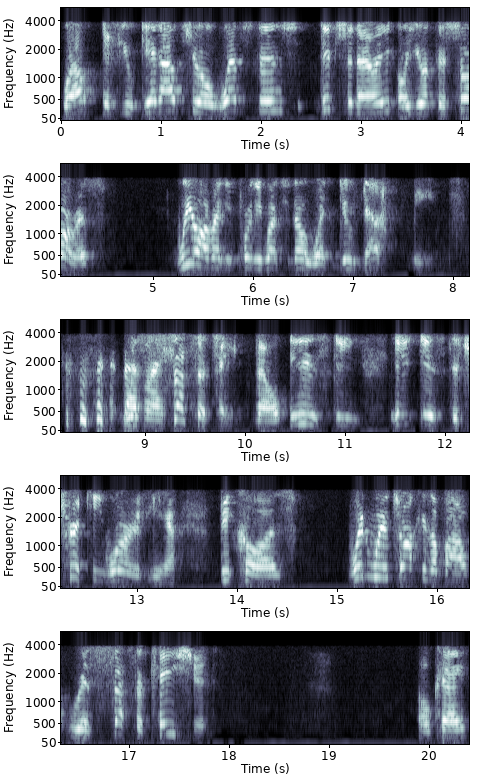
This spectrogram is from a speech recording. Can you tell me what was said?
Well, if you get out your Webster's dictionary or your thesaurus, we already pretty much know what do not means. That's right. Resuscitate, though, is the is the tricky word here because when we're talking about resuscitation, okay.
